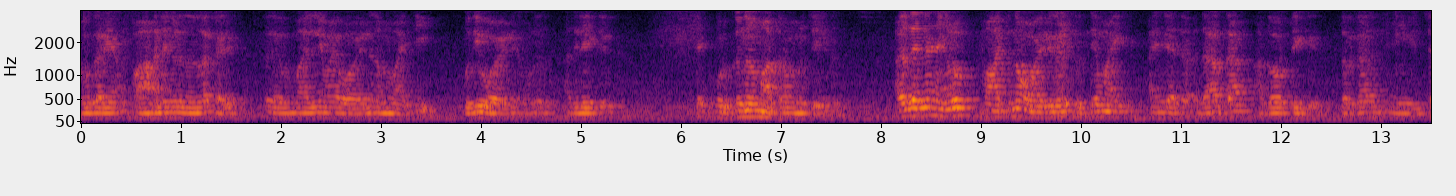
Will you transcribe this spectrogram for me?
നമുക്കറിയാം വാഹനങ്ങളിൽ നിന്നുള്ള കരു മാലിന്യമായ ഓയിൽ നമ്മൾ മാറ്റി പുതിയ ഓയിൽ നമ്മൾ അതിലേക്ക് കൊടുക്കുന്നത് മാത്രം നമ്മൾ ചെയ്യുന്നത്. അത് തന്നെ ഞങ്ങൾ മാറ്റുന്ന ഓയിലുകൾ കൃത്യമായി അതിന്റെ യഥാർത്ഥ അതോറിറ്റിക്ക് സർക്കാർ നിയമിച്ച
